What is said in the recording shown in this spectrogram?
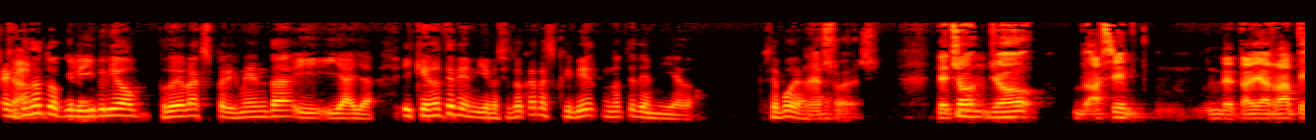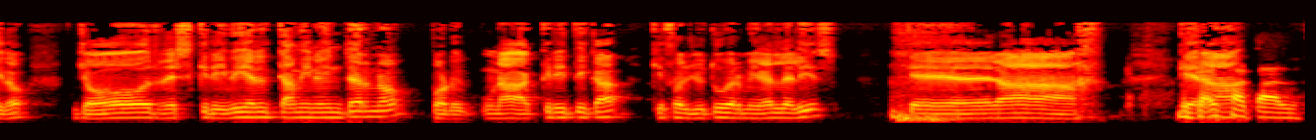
encuentra Claro. tu equilibrio, prueba, experimenta y, y haya. Y que no te dé miedo, si toca reescribir, no te dé miedo. Se puede hacer. Eso es. De hecho, yo, así, detalle rápido, yo reescribí el camino interno por una crítica que hizo el youtuber Miguel Delis, que era, que era, fatal.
